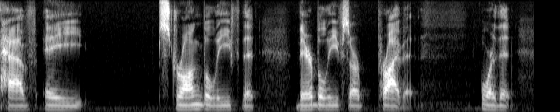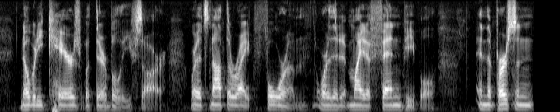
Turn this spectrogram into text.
have a strong belief that their beliefs are private or that nobody cares what their beliefs are or it's not the right forum or that it might offend people. And the person,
